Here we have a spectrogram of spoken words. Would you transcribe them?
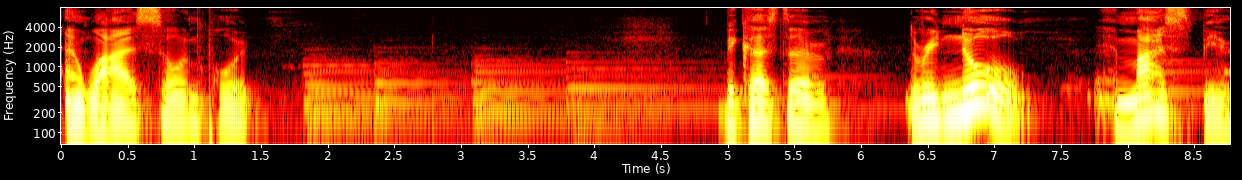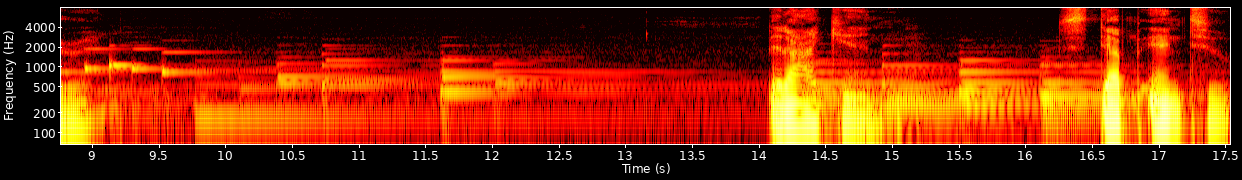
and why it's so important. Because the the renewal in my spirit that I can step into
